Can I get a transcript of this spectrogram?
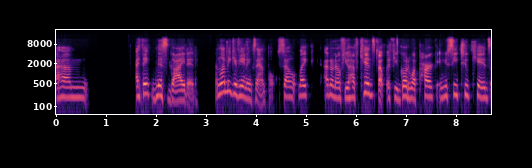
um, I think, misguided. And let me give you an example. So, like, I don't know if you have kids, but if you go to a park and you see two kids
